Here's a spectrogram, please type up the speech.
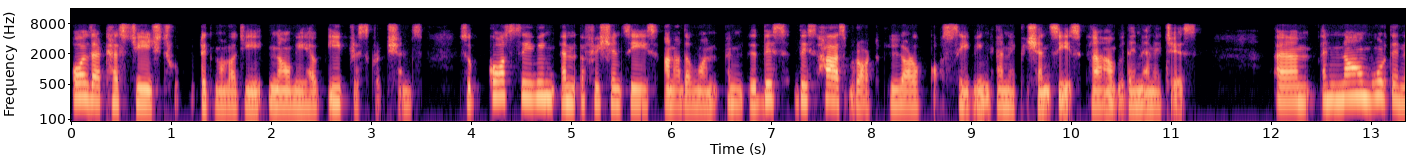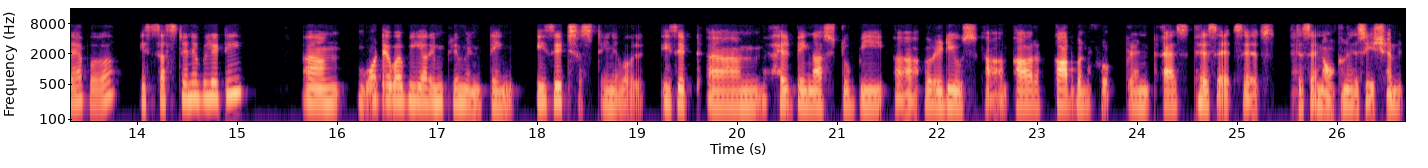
All that has changed through technology. Now we have e-prescriptions. So cost saving and efficiency is another one, and this this has brought a lot of cost saving and efficiencies uh, within NHS. Um, and now more than ever is sustainability. Um, whatever we are implementing, is it sustainable? Is it um, helping us to be uh, reduce uh, our carbon footprint as as as, as, an organization?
